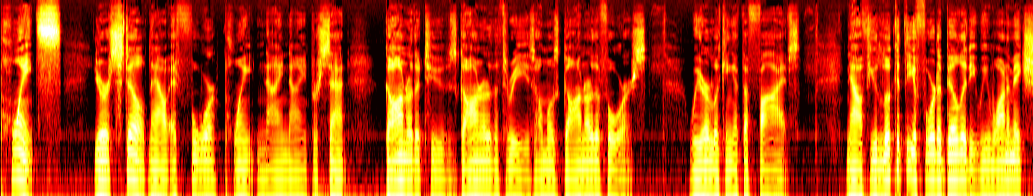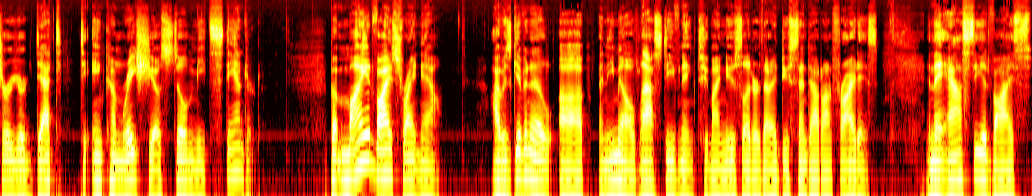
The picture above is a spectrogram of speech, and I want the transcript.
points. You're still now at 4.99%. Gone are the twos, gone are the threes, almost gone are the fours. We are looking at the fives. Now, if you look at the affordability, we want to make sure your debt to income ratio still meets standard. But my advice right now, I was given a, uh, an email last evening to my newsletter that I do send out on Fridays, and they asked the advice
